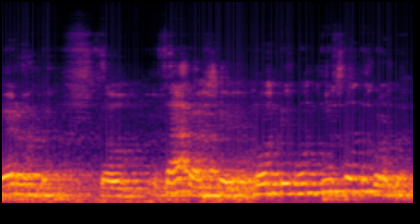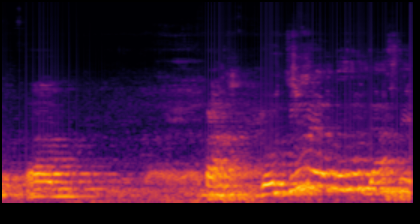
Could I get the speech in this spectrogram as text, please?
ಬೇಡ ಅಂತ ಸೊ ಸಾಕು ಅಷ್ಟೇ. ಒಂದು ಒಂದು ಟ್ವಿಸ್ಟ್ ಅಂತೂ ಕೊಡ್ತು ಚೂರು ಹೇಳೋದು ಜಾಸ್ತಿ.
